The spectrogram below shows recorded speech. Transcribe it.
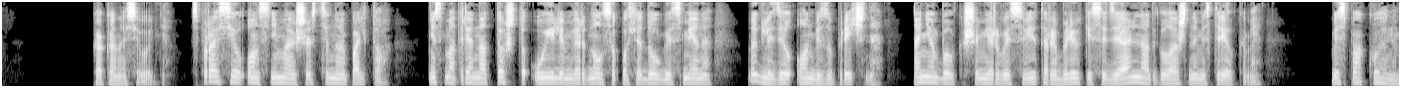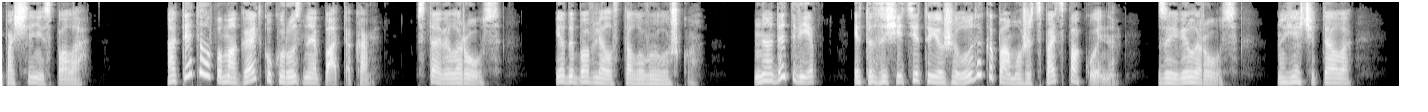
«Как она сегодня?» — спросил он, снимая шерстяное пальто. Несмотря на то, что Уильям вернулся после долгой смены, выглядел он безупречно. На нем был кашемировый свитер и брюки с идеально отглаженными стрелками. Беспокойно, почти не спала. «От этого помогает кукурузная патока», вставила Роуз. Я добавляла столовую ложку. «Надо две. Это защитит ее желудок и поможет спать спокойно», — заявила Роуз. Но я читала...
